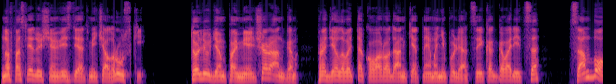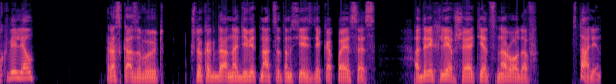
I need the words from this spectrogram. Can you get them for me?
но в последующем везде отмечал «русский», то людям помельче рангом проделывать такого рода анкетные манипуляции, как говорится, сам Бог велел. Рассказывают, что когда на 19-м съезде КПСС одрехлевший отец народов Сталин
